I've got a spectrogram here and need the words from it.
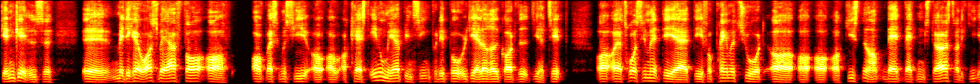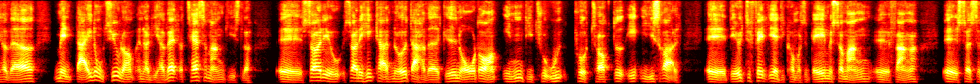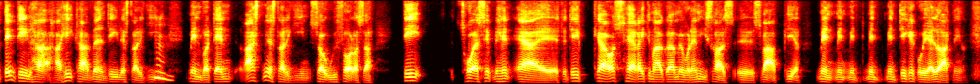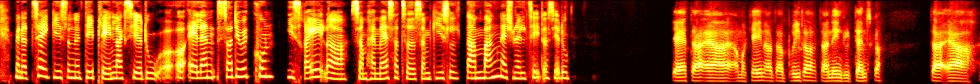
gengældelse, øh, men det kan jo også være for at, og, hvad skal man sige, at, at, at kaste endnu mere benzin på det bål, de allerede godt ved, de har tændt, Og, og jeg tror simpelthen, det er, det er for præmaturt at, at, at, at gisne om, hvad, hvad den større strategi har været. Men der er ikke nogen tvivl om, at når de har valgt at tage så mange gisler, øh, så er det jo så er det helt klart noget, der har været givet en ordre om, inden de tog ud på togtet ind i Israel. Øh, det er jo ikke tilfældigt, at de kommer tilbage med så mange øh, fanger. Øh, så, så den del har, har helt klart været en del af strategien. Mm. Men hvordan resten af strategien så udfolder sig, det tror jeg simpelthen er, altså det kan også have rigtig meget at gøre med, hvordan Israels øh, svar bliver, men, men, men, men, men det kan gå i alle retninger. Men at tage gislerne, det er planlagt, siger du. Og, og Allan, så er det jo ikke kun israelere, som Hamas har taget som gissel. Der er mange nationaliteter, siger du. Ja, der er amerikanere, der er britter, der er en enkelt dansker, der er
